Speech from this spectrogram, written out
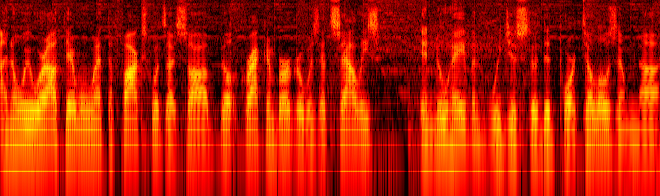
I know we were out there when we went to Foxwoods. I saw Bill Krackomberger was at Sally's in New Haven. We just uh, did Portillo's and uh,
